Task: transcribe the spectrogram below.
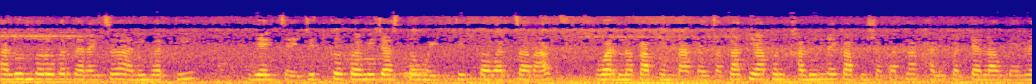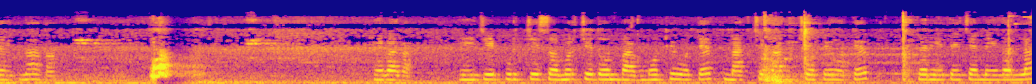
खालून बरोबर धरायचं आणि वरती यायचंय. जितकं कमी जास्त होईल तितकं वरचा भाग वरनं कापून टाकायचा का की आपण खालून नाही कापू शकत ना? खाली पट्ट्या लावलेल्या आहेत ना आता. हे बघा. हे जे पुढचे समोरचे दोन भाग मोठे होत्यात मागचे भाग छोटे होत्यात तर हे त्याच्या लेवलला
